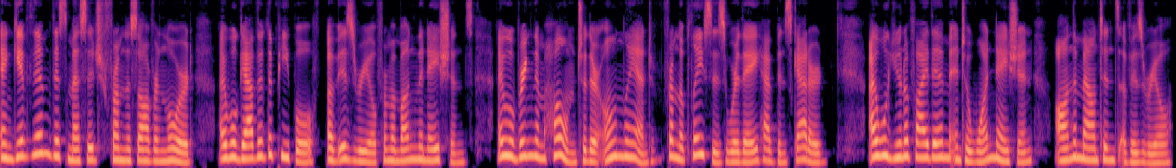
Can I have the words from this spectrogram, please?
and give them this message from the sovereign Lord I will gather the people of Israel from among the nations. I will bring them home to their own land from the places where they have been scattered. I will unify them into one nation on the mountains of Israel.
